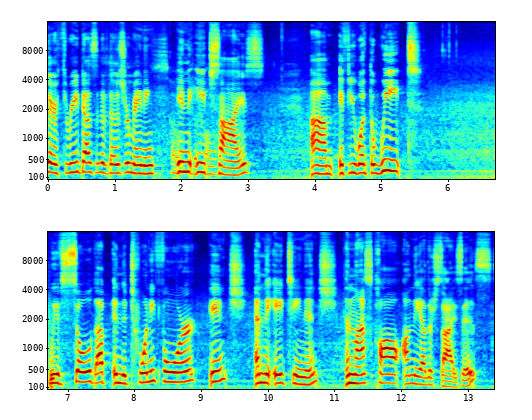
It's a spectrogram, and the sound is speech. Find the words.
there are three dozen of those remaining in beautiful. each size. Um, if you want the wheat, we've sold up in the 24 inch and the 18 inch, and last call on the other sizes.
